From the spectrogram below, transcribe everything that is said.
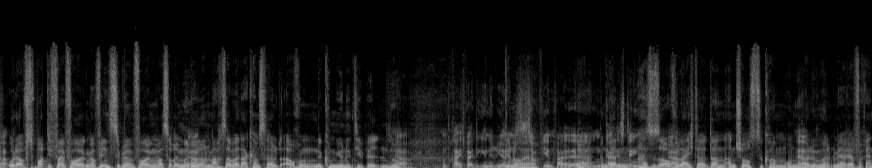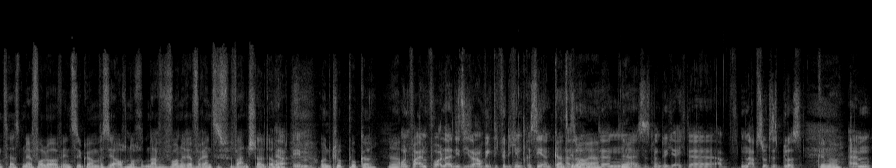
ja. oder auf Spotify folgen, auf Instagram folgen, was auch immer Ja. du dann machst, aber da kannst du halt auch eine Community bilden. So. Ja, und Reichweite generieren. Genau, das ist ja. auf jeden Fall äh, Ja, ein und geiles dann Ding. hast du es auch ja. leichter, dann an Shows zu kommen. Und weil du halt mehr Referenz hast, mehr Follower auf Instagram, was ja auch noch nach wie vor eine Referenz ist für Veranstalter Ja, und, eben. und Clubbooker. Und vor allem Follower, die sich dann auch wirklich für dich interessieren. Ganz also, genau, ja. Dann ist es natürlich echt äh, ein absolutes Plus. Genau. Ähm,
